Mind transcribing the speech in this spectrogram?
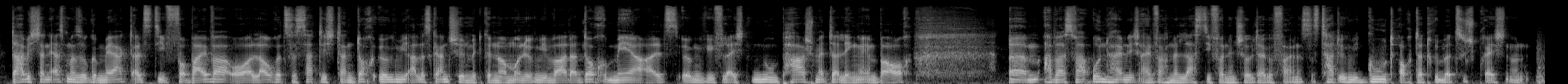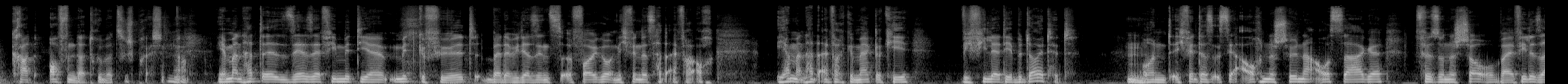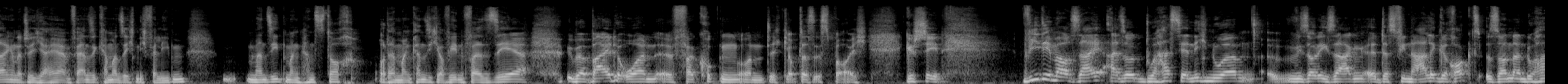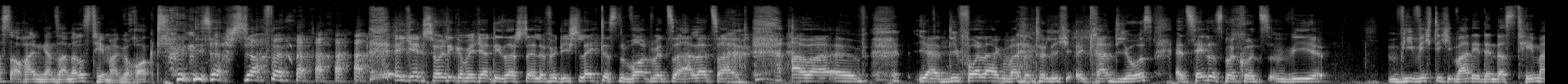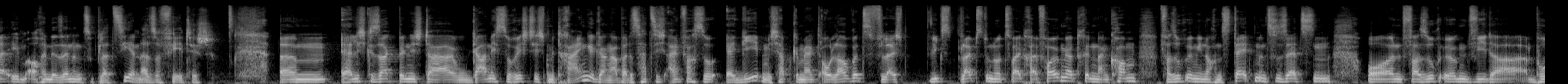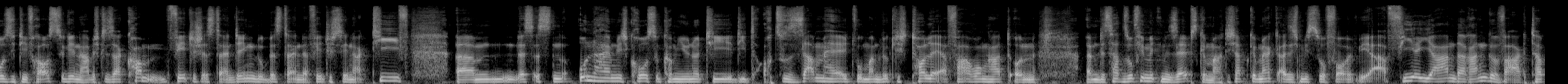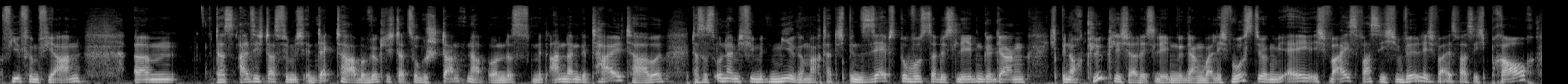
da habe ich dann erstmal so gemerkt, als die vorbei war, oh, Lauritz, das hatte ich dann doch irgendwie alles ganz schön mitgenommen und irgendwie war da doch mehr als irgendwie vielleicht nur ein paar Schmetterlinge im Bauch. Ähm, aber es war unheimlich einfach eine Last, die von den Schultern gefallen ist. Es tat irgendwie gut, auch darüber zu sprechen und gerade offen darüber zu sprechen. Ja. ja, man hat äh, sehr, sehr viel mit dir mitgefühlt bei der Wiedersehensfolge und ich finde, es hat einfach auch, ja, man hat einfach gemerkt, okay, wie viel er dir bedeutet. Mhm. Und ich finde, das ist ja auch eine schöne Aussage für so eine Show, weil viele sagen natürlich, ja, ja, im Fernsehen kann man sich nicht verlieben. Man sieht, man kann es doch. Oder man kann sich auf jeden Fall sehr über beide Ohren äh, vergucken und ich glaube, das ist bei euch geschehen. Wie dem auch sei, also du hast ja nicht nur, wie soll ich sagen, das Finale gerockt, sondern du hast auch ein ganz anderes Thema gerockt in dieser Staffel. ich entschuldige mich an dieser Stelle für die schlechtesten Wortwitze aller Zeit. Aber ähm, ja, die Vorlagen waren natürlich grandios. Erzähl uns mal kurz, wie wie wichtig war dir denn das Thema eben auch in der Sendung zu platzieren, also Fetisch? Ähm, ehrlich gesagt bin ich da gar nicht so richtig mit reingegangen, aber das hat sich einfach so ergeben. Ich habe gemerkt, oh Lauritz, vielleicht bleibst, bleibst du nur zwei, drei Folgen da drin, dann komm, versuch irgendwie noch ein Statement zu setzen und versuch irgendwie da positiv rauszugehen. Da habe ich gesagt, komm, Fetisch ist dein Ding, du bist da in der Fetischszene aktiv. Ähm, das ist eine unheimlich große Community, die auch zusammenhält, wo man wirklich tolle Erfahrungen hat und ähm, das hat so viel mit mir selbst gemacht. Ich habe gemerkt, als ich mich so vor ja, vier Jahren daran gewagt habe, vier, fünf Jahren, ähm, dass als ich das für mich entdeckt habe, wirklich dazu gestanden habe und das mit anderen geteilt habe, dass es unheimlich viel mit mir gemacht hat. Ich bin selbstbewusster durchs Leben gegangen. Ich bin auch glücklicher durchs Leben gegangen, weil ich wusste irgendwie, ey, ich weiß, was ich will, ich weiß, was ich brauche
